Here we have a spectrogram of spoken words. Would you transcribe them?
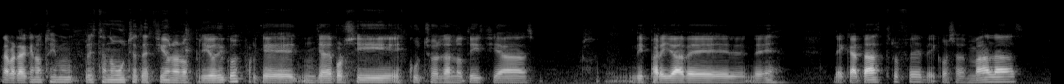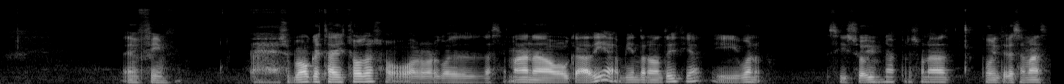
La verdad es que no estoy prestando mucha atención a los periódicos porque ya de por sí escucho las noticias disparidad de, de, de catástrofes, de cosas malas. En fin, eh, supongo que estáis todos o a lo largo de la semana o cada día viendo la noticia y bueno, si sois unas personas que os interesa más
